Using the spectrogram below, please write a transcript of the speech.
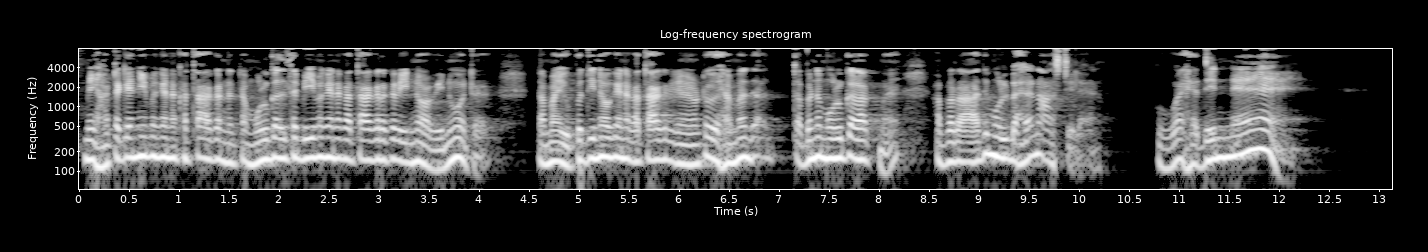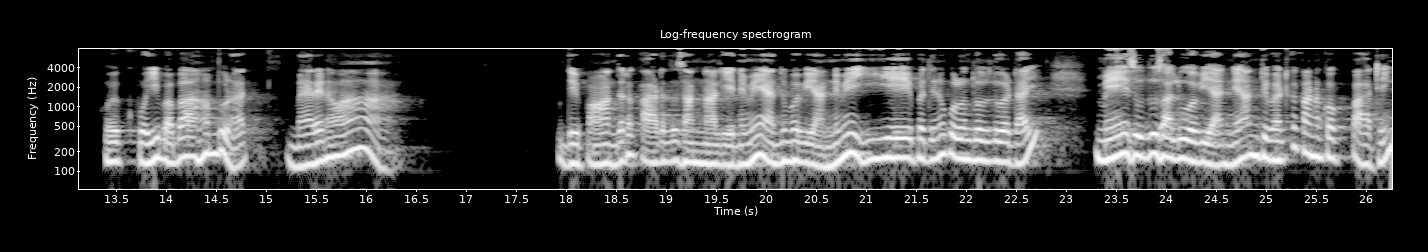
මේ හට ගැනීම ගැන කතා කරන නැත්නම් මුල්ගල් තැබීම ගැන කතා කර කර ඉන්නව වෙනුවට තමයි උපදිනව ගැන කතා කරනකොට හැම තබන මුල්ගලක්ම අපරාධි මුල් බහැලා නාස්තිලා යනවා. ඕව හැදෙන්නේ ඔය කොයි බබා හම්බුණත් මැරෙනවා. උදේ පාන්දර කාටද සන්නාලිය නෙමෙයි ඇඳුම වියන්නේ නෙමෙයි ඊයේ ඉපදින කුළුඳුල් දුවටයි මේ සුදු සලුව වියන්නේ අන්තිමට කනකොක් පාටින්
